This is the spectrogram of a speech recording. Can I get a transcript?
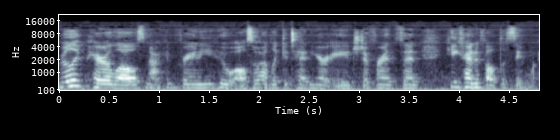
Really parallels Mac and Franny, who also had like a ten year age difference, and he kind of felt the same way.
